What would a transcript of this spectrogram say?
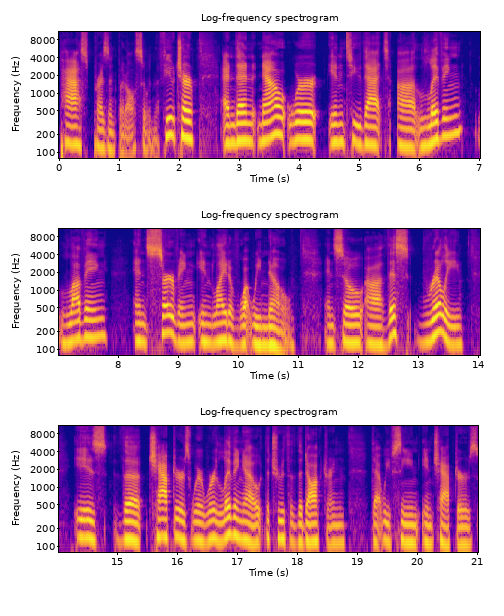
past, present, but also in the future. And then now we're into that uh, living, loving, and serving in light of what we know. And so uh, this really is the chapters where we're living out the truth of the doctrine that we've seen in chapters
